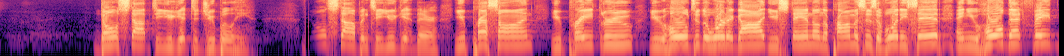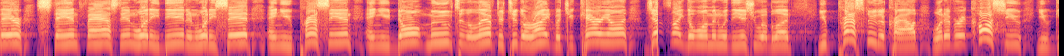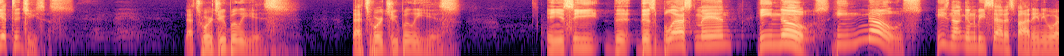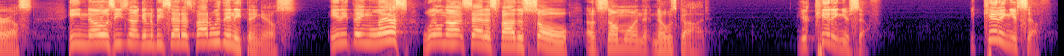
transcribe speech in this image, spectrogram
Don't stop till you get to Jubilee. Don't stop until you get there. You press on, you pray through, you hold to the Word of God, you stand on the promises of what He said, and you hold that faith there, stand fast in what He did and what He said, and you press in, and you don't move to the left or to the right, but you carry on, just like the woman with the issue of blood. You press through the crowd, whatever it costs you, you get to Jesus. That's where Jubilee is. That's where Jubilee is. And you see, the, this blessed man, he knows, he knows he's not going to be satisfied anywhere else. He knows he's not going to be satisfied with anything else. Anything less will not satisfy the soul of someone that knows God. You're kidding yourself. You're kidding yourself.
